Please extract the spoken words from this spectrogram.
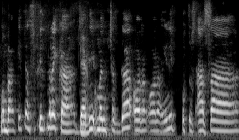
membangkitkan spirit mereka. Jadi mencegah orang-orang ini putus asa,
